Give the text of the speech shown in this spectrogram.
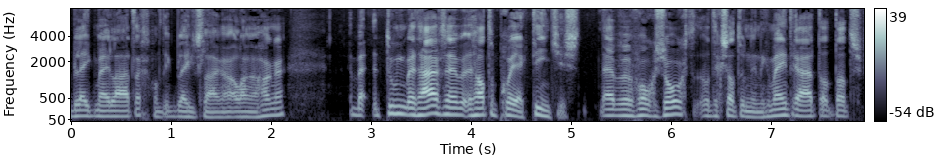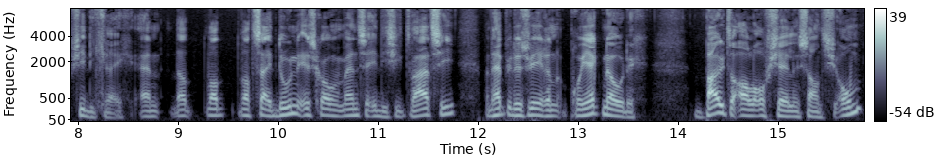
Bleek mij later, want ik bleef iets langer, langer hangen. Toen met haar, ze, had een project, tientjes. Daar hebben we voor gezorgd, want ik zat toen in de gemeenteraad, dat dat subsidie kreeg. En dat, wat, wat zij doen, is gewoon met mensen in die situatie. Maar dan heb je dus weer een project nodig, buiten alle officiële instanties om.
